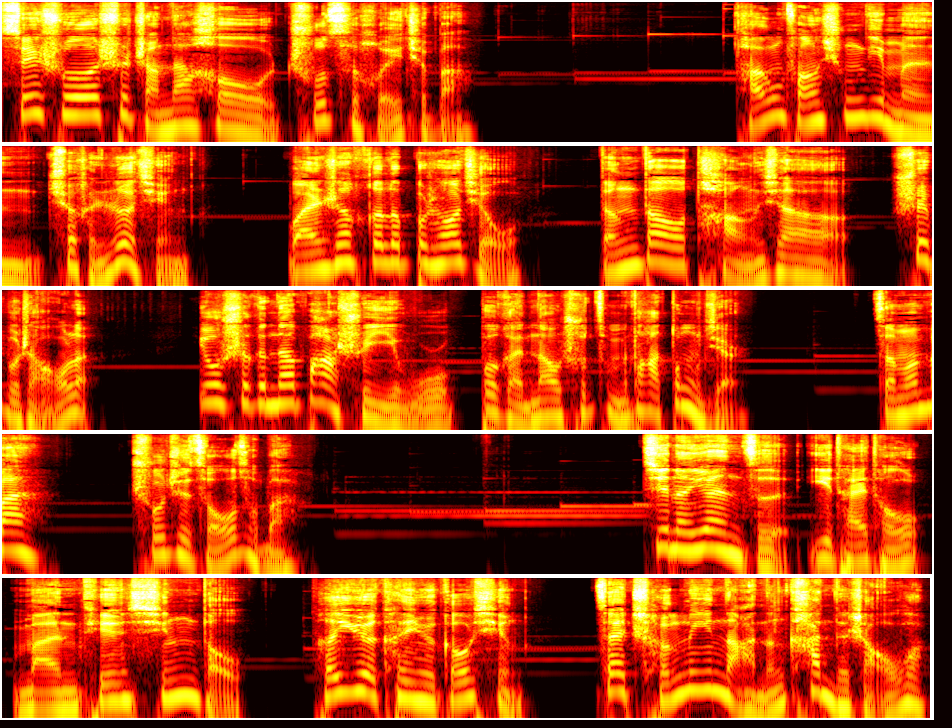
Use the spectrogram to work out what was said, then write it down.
虽说是长大后初次回去吧，堂房兄弟们却很热情。晚上喝了不少酒，等到躺下睡不着了，又是跟他爸睡一屋，不敢闹出这么大动静怎么办？出去走走吧。进了院子，一抬头满天星斗，他越看越高兴。在城里哪能看得着啊？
